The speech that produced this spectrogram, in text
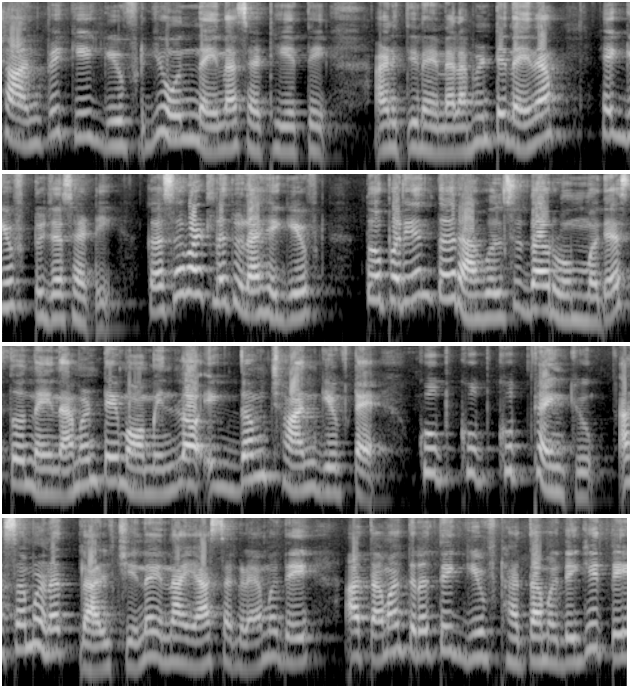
छानपैकी गिफ्ट घेऊन नैनासाठी येते. आणि ती नैनाला म्हणते नैना हे गिफ्ट तुझ्यासाठी. कसं वाटलं तुला हे गिफ्ट? तोपर्यंत राहुल सुद्धा रूममध्ये असतो. नैना म्हणते मॉम इन लॉ एकदम छान गिफ्ट आहे. खूप खूप खूप थँक्यू असं म्हणत लालची नैना या सगळ्यामध्ये आता मात्र ते गिफ्ट हातामध्ये घेते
